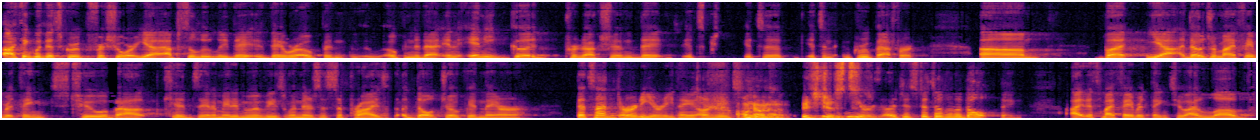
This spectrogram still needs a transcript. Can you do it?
I think with this group for sure, yeah, absolutely. They they were open open to that. In any good production, they it's it's a it's a group effort. Um, but yeah, those are my favorite things too about kids animated movies when there's a surprise adult joke in there. That's not dirty or anything. Or it's, Oh no, no, it's just weird. It's just it's an adult thing. I, it's my favorite thing too. I love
